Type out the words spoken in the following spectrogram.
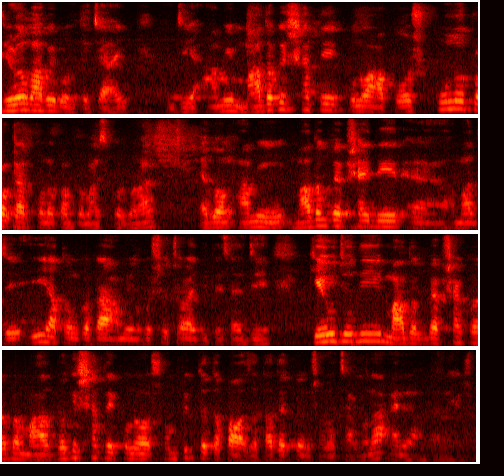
দৃঢ়ভাবে বলতে চাই যে আমি মাদকের সাথে কোনো আপোষ, কোনো প্রকার কোনো কম্প্রোমাইজ করব না। এবং আমি মাদক ব্যবসায়ীদের মাঝে এই আতঙ্কটা আমি অবশ্যই চড়াই দিতে চাই যে কেউ যদি মাদক ব্যবসা করে বা মাদকের সাথে কোনো সম্পৃক্ততা পাওয়া যায় তাদেরকে ইনশাল্লাহ ছাড়বো না, আইনের আওতায় নিয়ে আসব।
